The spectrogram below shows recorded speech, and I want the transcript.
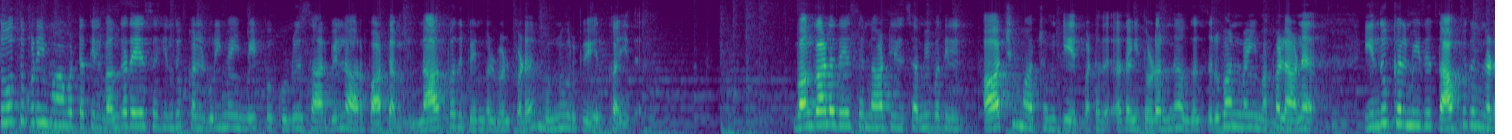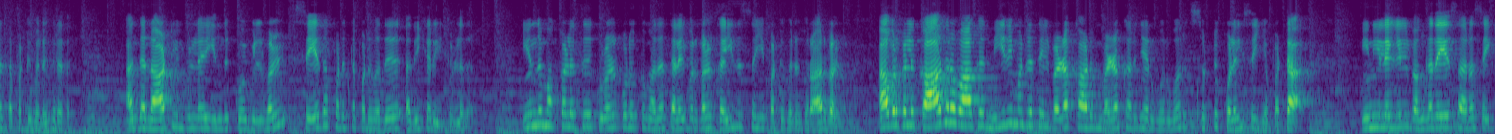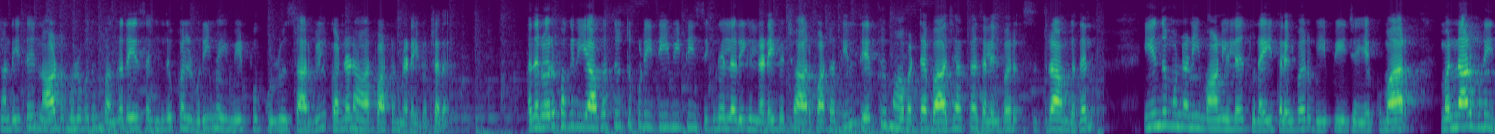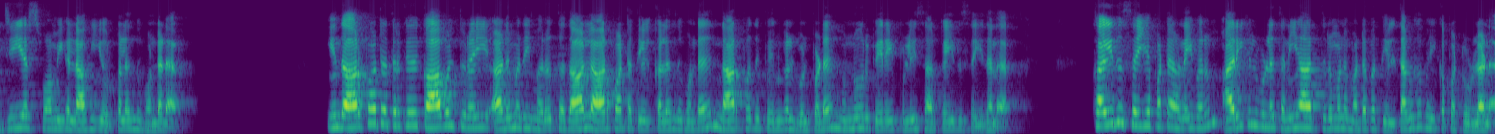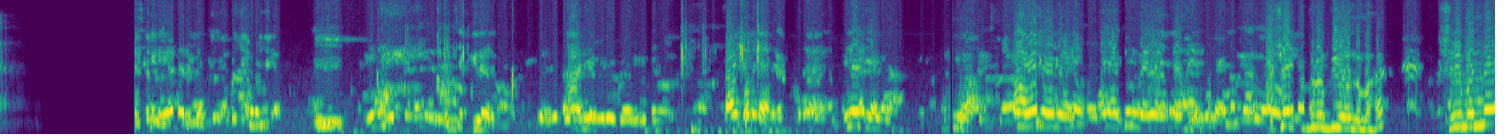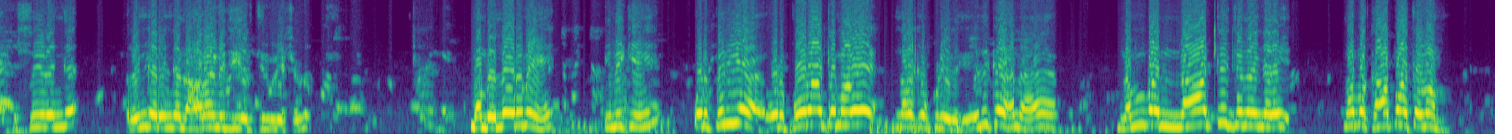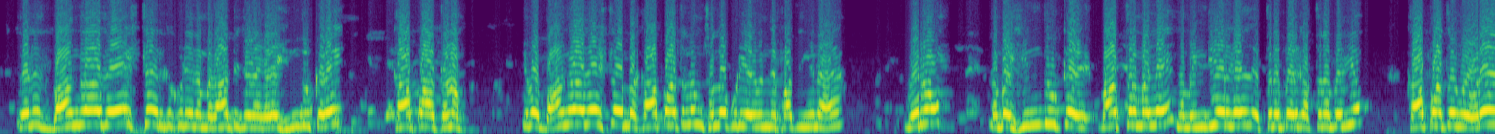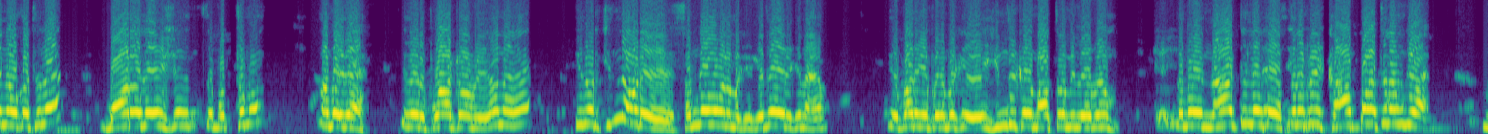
தூத்துக்குடி மாவட்டத்தில் வங்கதேச இந்துக்கள் உரிமை மீட்பு குழு சார்பில் ஆர்ப்பாட்டம். நாற்பது பெண்கள் உள்பட முன்னூறு பேர் கைது. வங்காளதேச நாட்டில் சமீபத்தில் ஆட்சி மாற்றம் ஏற்பட்டது. அதைத் தொடர்ந்து அங்கு சிறுபான்மை மக்களான இந்துக்கள் மீது தாக்குதல் நடத்தப்பட்டு வருகிறது. அந்த நாட்டில் உள்ள இந்து கோவில்கள் சேதப்படுத்தப்படுவது அதிகரித்துள்ளது. இந்து மக்களுக்கு குரல் கொடுக்கும் மத தலைவர்கள் கைது செய்யப்பட்டு வருகிறார்கள். அவர்களுக்கு ஆதரவாக நீதிமன்றத்தில் வழக்காடும் வழக்கறிஞர் ஒருவர் சுட்டுக் கொலை செய்யப்பட்டார். இந்நிலையில் வங்கதேச அரசை கண்டித்து நாடு முழுவதும் வங்கதேச இந்துக்கள் உரிமை மீட்பு குழு சார்பில் கண்டன ஆர்ப்பாட்டம் நடைபெற்றது. அதன் ஒரு பகுதியாக தூத்துக்குடி டிவிடி சிக்னல் அருகில் நடைபெற்ற ஆர்ப்பாட்டத்தில் தெற்கு மாவட்ட பாஜக தலைவர் சித்ராங்கதன் இந்து முன்னணி மாநில துணைத் தலைவர் V. P. Jayakumar Mannargudi G. R சுவாமிகள் ஆகியோர் கலந்து கொண்டனர். இந்த ஆர்ப்பாட்டத்திற்கு காவல்துறை அனுமதி மறுத்ததால் ஆர்ப்பாட்டத்தில் கலந்து கொண்ட நாற்பது பெண்கள் உள்பட முன்னூறு பேரை போலீசார் கைது செய்தனர். கைது செய்யப்பட்ட அனைவரும் அருகில் உள்ள தனியார் திருமண மண்டபத்தில் தங்க வைக்கப்பட்டுள்ளனர். அசோக் குருபியோ நம ஸ்ரீமன்ன ஸ்ரீரங்க ரெங்க ரெங்க நாராயணஜியர் திருவிழா நம்ம எல்லோருமே இன்னைக்கு ஒரு பெரிய ஒரு போராட்டமாவே நடக்கக்கூடியது. எதுக்காகனா நம்ம நாட்டு ஜனங்களை நம்ம காப்பாற்றணும் பங்களாதேஷ்ல இருக்கக்கூடிய நம்ம நாட்டு ஜனங்களை இந்துக்களை காப்பாற்றணும் இப்ப பங்களாதேஷ்ல நம்ம காப்பாற்றணும் சொல்லக்கூடிய வந்து பாத்தீங்கன்னா வெறும் நம்ம ஹிந்துக்கள் மாத்திரமல்ல நம்ம இந்தியர்கள் எத்தனை பேருக்கு அத்தனை பேரையும் காப்பாற்றக்கூடிய ஒரே நோக்கத்துல பாரத தேசத்து மொத்தமும் நம்ம இதை இது ஒரு போராட்டம் அப்படின்னு. இது ஒரு சின்ன ஒரு சந்தேகம் நமக்கு எதா இருக்குன்னா இது பாருங்க இப்ப நமக்கு இந்துக்கள் மாத்திரம் இல்லாமல் நம்ம நாட்டுல இருக்க எத்தனை பேர் காப்பாற்றணுங்க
